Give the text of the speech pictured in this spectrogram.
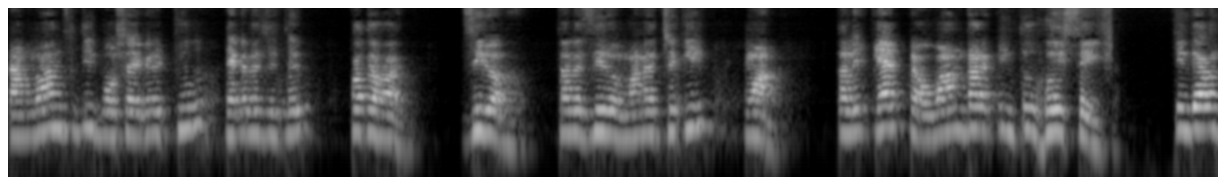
আর ওয়ান যদি বসা এখানে টু এখানে যদি কত হয়? জিরো তাহলে জিরো মানে হচ্ছে কি? ওয়ান তাহলে একটা ওয়ান দ্বারা কিন্তু হয়েছে কিন্তু এখন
